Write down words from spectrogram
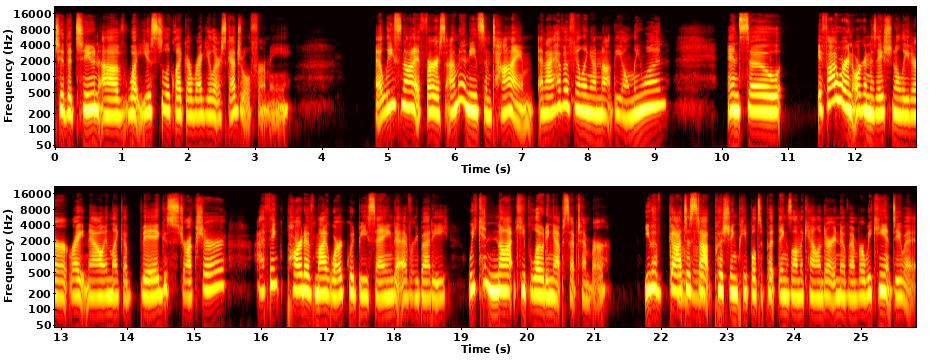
to the tune of what used to look like a regular schedule for me. At least not at first. I'm going to need some time, and I have a feeling I'm not the only one. And so, if I were an organizational leader right now in like a big structure, I think part of my work would be saying to everybody, we cannot keep loading up September. You have got mm-hmm. to stop pushing people to put things on the calendar in November. We can't do it.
